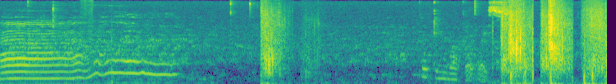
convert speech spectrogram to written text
Uh, guys.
